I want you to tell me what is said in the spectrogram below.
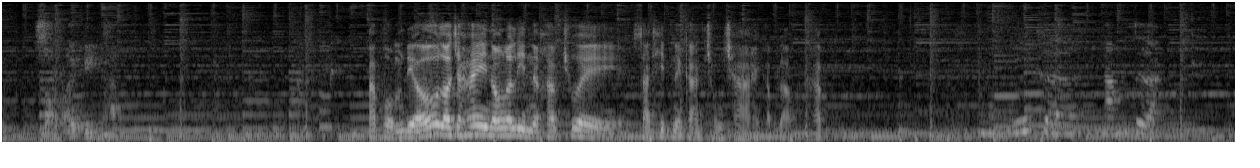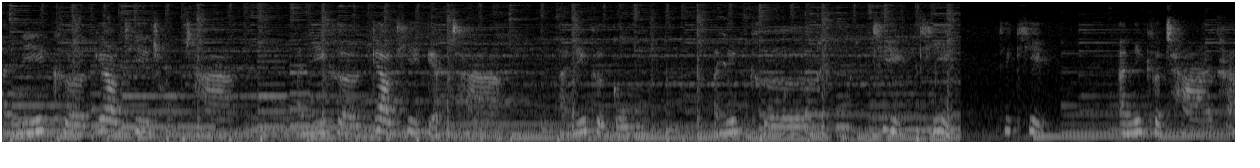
3,200 ปีครับ ครับผมเดี๋ยวเราจะให้น้องละลินนะครับ ช่วยสาธิตในการชงชาให้กับเรานะครับ นี่คือน้ำเดือด อันนี้คือแก้วที่ชงชา อันนี้คือแก้วที่เก็บชา อันนี้คือกลมอันนี้คือที่คีบที่คีบ อันนี้คือชาค่ะ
